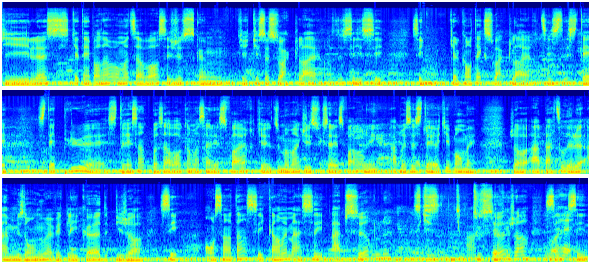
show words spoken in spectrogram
puis là, ce qui est important pour moi de savoir, c'est juste comme que, que ce soit clair. C'est, que le contexte soit clair. C'était, plus euh, stressant de pas savoir comment ça allait se faire que du moment que j'ai su que ça allait se faire ligne. Après ça, c'était OK, bon, ben, genre, à partir de là, amusons-nous avec les codes. Puis genre, c'est, on s'entend, c'est quand même assez absurde, là, ce qui- tout ça, genre. C'est, Ouais.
